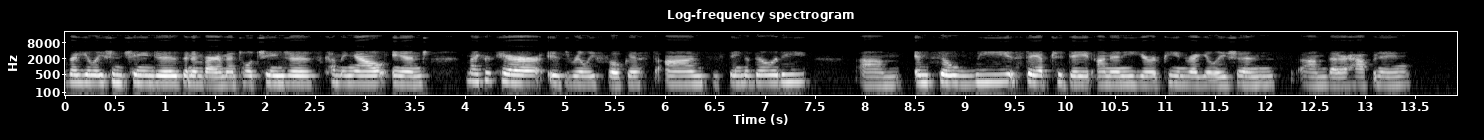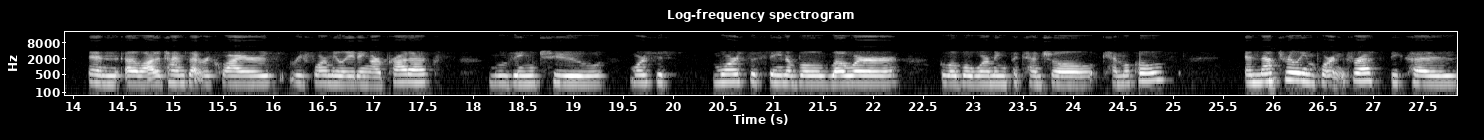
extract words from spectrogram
regulation changes and environmental changes coming out, and Microcare is really focused on sustainability. Um, and so we stay up to date on any European regulations um, that are happening. And a lot of times that requires reformulating our products, moving to more, more sustainable, lower global warming potential chemicals. And that's really important for us because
